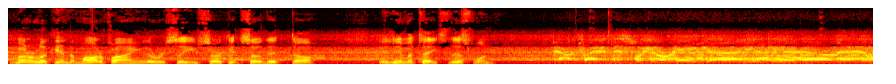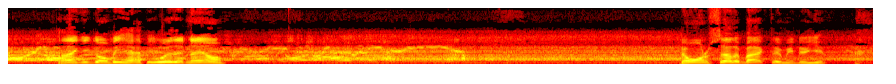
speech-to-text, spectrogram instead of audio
I'm going to look into modifying the receive circuit so that uh, it imitates this one. I think you're going to be happy with it now. Don't want to sell it back to me, do you?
